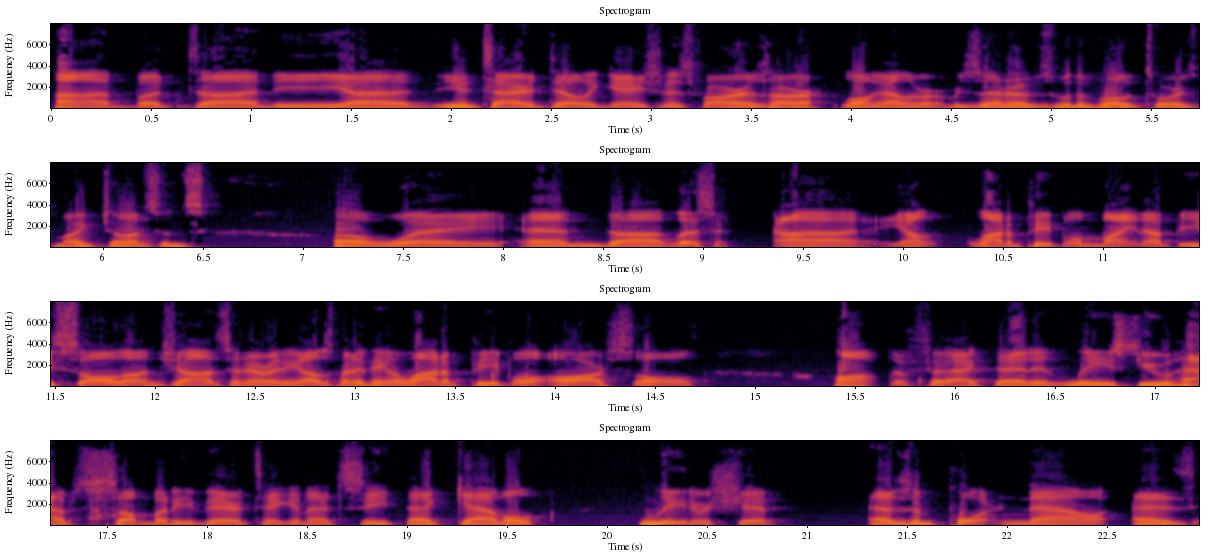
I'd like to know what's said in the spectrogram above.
Uh, but uh, the the entire delegation, as far as our Long Island representatives, with a vote towards Mike Johnson's uh, way. And uh, listen, you know, a lot of people might not be sold on Johnson and everything else, but I think a lot of people are sold on the fact that at least you have somebody there taking that seat, that gavel. Leadership as important now as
